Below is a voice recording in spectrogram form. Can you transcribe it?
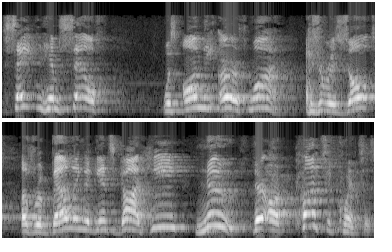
Satan himself was on the earth. Why? As a result of rebelling against God. He knew there are consequences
